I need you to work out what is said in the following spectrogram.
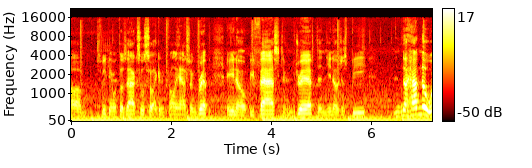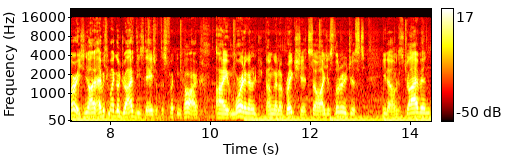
um, weekend with those axles so I can finally have some grip and you know be fast and drift and you know just be no, have no worries. You know, every time I go drive these days with this freaking car, I'm worried I'm gonna I'm gonna break shit. So I just literally just you know I'm just driving.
